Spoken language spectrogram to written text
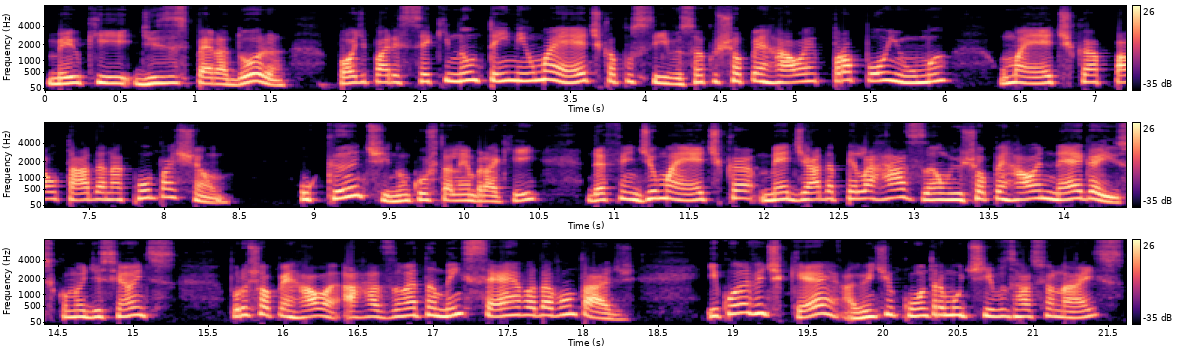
meio que desesperadora, pode parecer que não tem nenhuma ética possível, só que o Schopenhauer propõe uma, uma ética pautada na compaixão. O Kant, não custa lembrar aqui, defendia uma ética mediada pela razão e o Schopenhauer nega isso. Como eu disse antes, para o Schopenhauer, a razão é também serva da vontade. E quando a gente quer, a gente encontra motivos racionais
